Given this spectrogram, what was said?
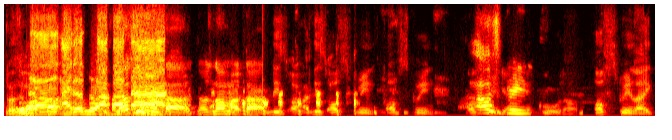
Doesn't Well, matter. I don't know At about Doesn't that. matter. Does not matter. At least, uh, at least off screen, off screen, Off they are screen. cool now. Off screen, like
